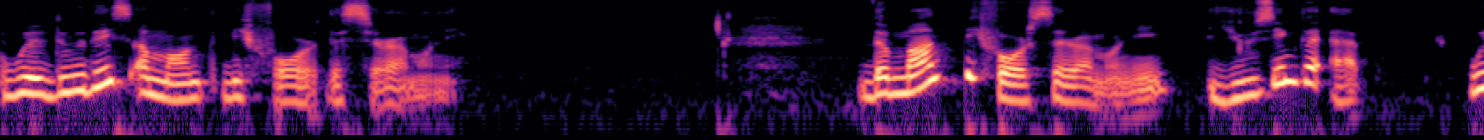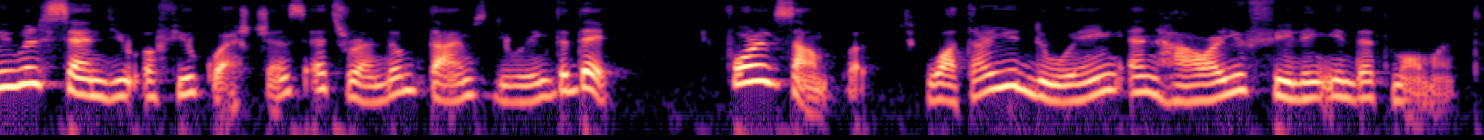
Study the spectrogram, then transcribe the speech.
We'll do this a month before the ceremony. The month before ceremony, using the app, we will send you a few questions at random times during the day. For example, what are you doing and how are you feeling in that moment?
